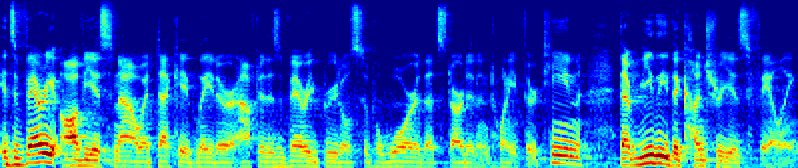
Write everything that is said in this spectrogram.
It's very obvious now, a decade later, after this very brutal civil war that started in 2013, that really the country is failing.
